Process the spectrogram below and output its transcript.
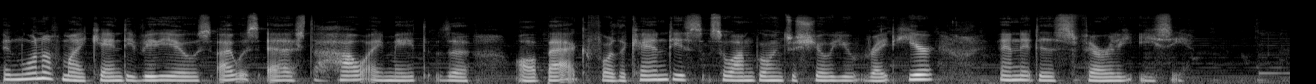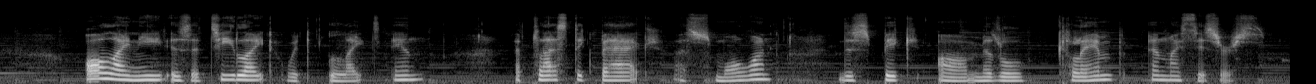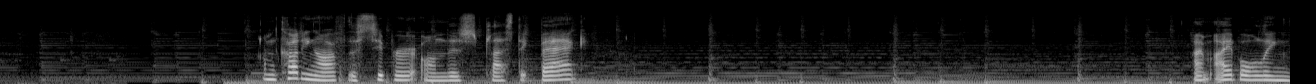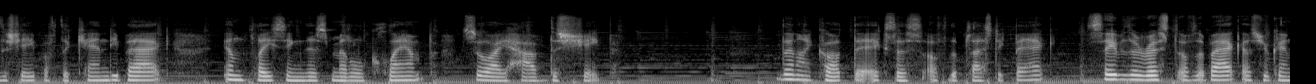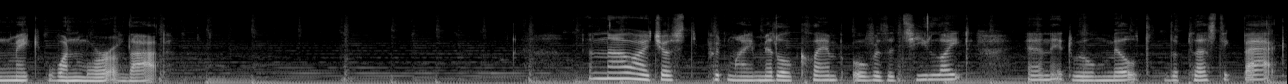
In one of my candy videos I was asked how I made the uh, bag for the candies so I'm going to show you right here and it is fairly easy. All I need is a tea light with light in, a plastic bag, a small one, this big uh, metal clamp and my scissors. I'm cutting off the zipper on this plastic bag. I'm eyeballing the shape of the candy bag and placing this metal clamp so I have the shape. Then I cut the excess of the plastic bag. Save the rest of the bag as you can make one more of that. And now I just put my metal clamp over the tea light and it will melt the plastic bag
